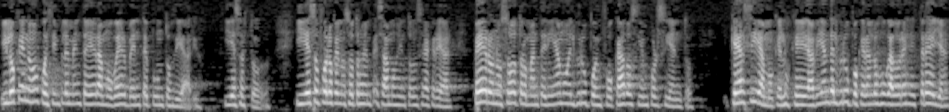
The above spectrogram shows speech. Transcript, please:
Y lo que no, pues simplemente era mover 20 puntos diarios. Y eso es todo. Y eso fue lo que nosotros empezamos entonces a crear. Pero nosotros manteníamos el grupo enfocado 100%. ¿Qué hacíamos? Que los que habían del grupo, que eran los jugadores estrella,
